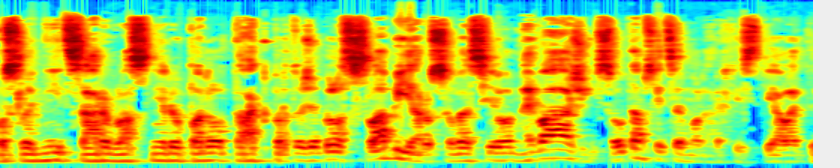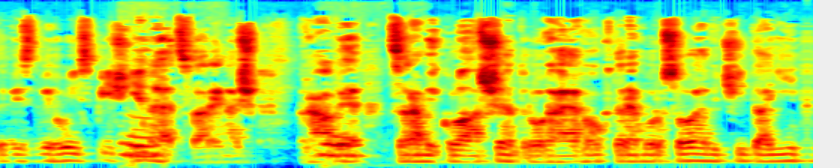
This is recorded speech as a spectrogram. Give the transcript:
Poslední car vlastně dopadl tak, protože byl slabý a Rusové si ho neváží. Jsou tam sice monarchisti, ale ty vyzdvihují spíš mm. jiné cary, než právě mm. cara Mikuláše II., kterému Rusové vyčítají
